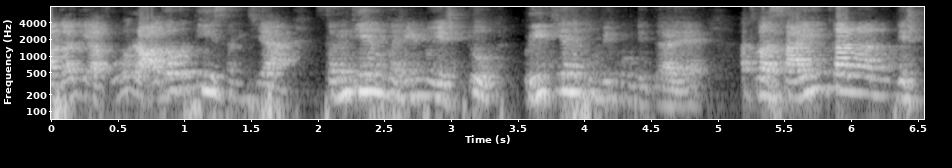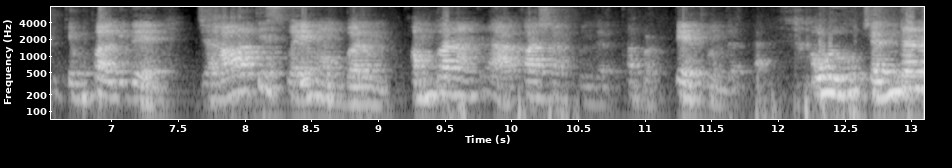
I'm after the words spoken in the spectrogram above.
ಹಾಗಾಗಿ ಅಹೋ ರಾಘವತಿ ಸಂಧ್ಯಾ ಸಂಧ್ಯೆ ಎಂಬ ಹೆಣ್ಣು ಎಷ್ಟು ಪ್ರೀತಿಯನ್ನು ತುಂಬಿಕೊಂಡಿದ್ದಾಳೆ. ಅಥವಾ ಸಾಯಂಕಾಲ ಅನ್ನೋದು ಎಷ್ಟು ಕೆಂಪಾಗಿದೆ. ಜಹಾತಿ ಸ್ವಯಂ ಅಂಬರಂ. ಅಂಬರ ಅಂದ್ರೆ ಆಕಾಶ ಅಂತ ಒಂದರ್ಥ, ಬಟ್ಟೆ ಅಂತ ಒಂದರ್ಥ. ಅವಳು ಚಂದ್ರನ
